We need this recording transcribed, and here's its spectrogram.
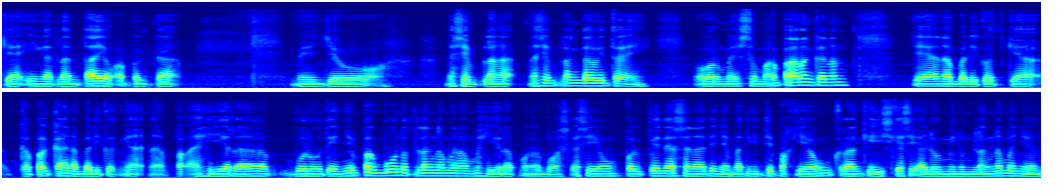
Kaya ingat lang tayo kapag ka medyo nasimplang nga. Nasimplang daw ito eh or may suma. Parang ganun. Kaya nabalikot. Kaya kapag ka nabalikot nga, napakahirap bunutin. Yung pagbunot lang naman ang mahirap mga boss. Kasi yung pag pinersa natin yan, matitipak yung crankcase kasi aluminum lang naman yun.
